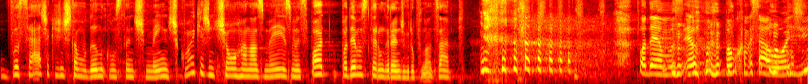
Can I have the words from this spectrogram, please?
você acha que a gente está mudando constantemente? Como é que a gente honra nós mesmas? Pode- podemos ter um grande grupo no WhatsApp? Podemos. Eu, vamos começar hoje.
